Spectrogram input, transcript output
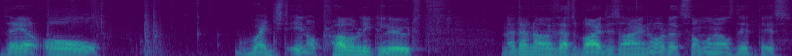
they are all wedged in or probably glued and I don't know if that's by design or that someone else did this.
